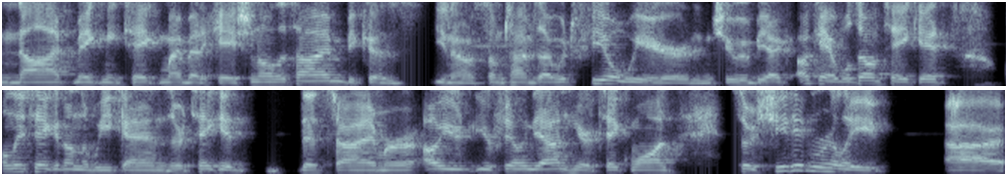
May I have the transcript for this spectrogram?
not make me take my medication all the time because you know sometimes i would feel weird and she would be like okay well don't take it. Only take it on the weekends or take it this time or oh you're, you're feeling down here. Take one. So she didn't really uh,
